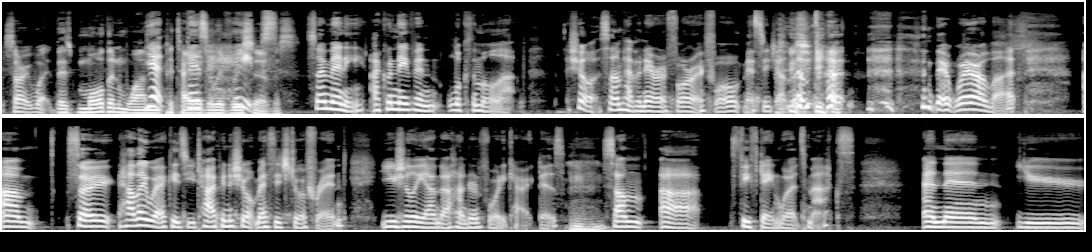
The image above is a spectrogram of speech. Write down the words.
Sorry, what? There's more than one Yeah, potato delivery heaps. service. So many. I couldn't even look them all up. Sure, some have an error 404 message on them, but there were a lot. Um, so how they work is you type in a short message to a friend, usually under 140 characters. Some are 15 words max. And then you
